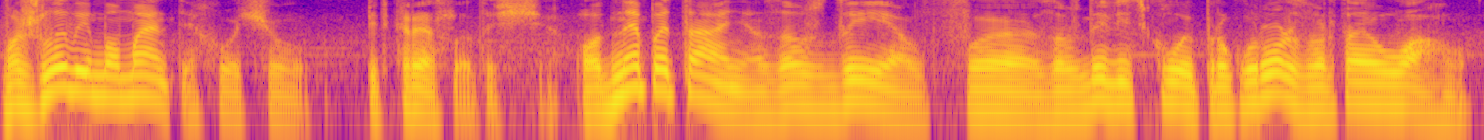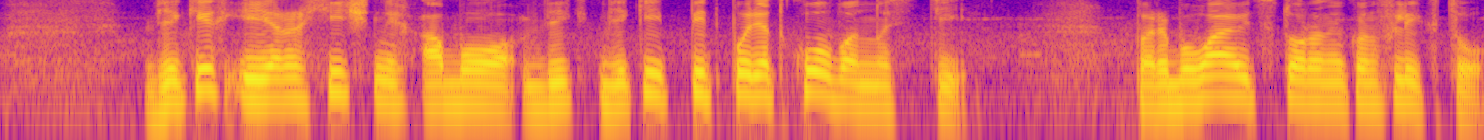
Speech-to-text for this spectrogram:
Важливий момент я хочу підкреслити ще. Одне питання завжди, в, завжди військовий прокурор звертає увагу, в яких ієрархічних або в якій підпорядкованості перебувають сторони конфлікту,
